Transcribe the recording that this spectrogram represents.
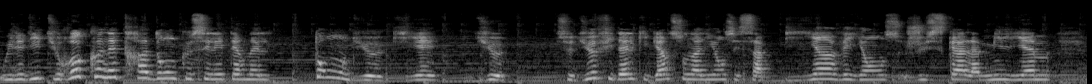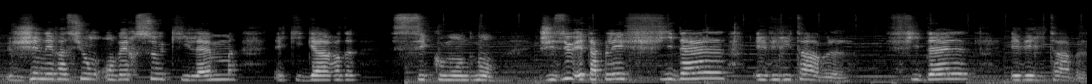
où il est dit Tu reconnaîtras donc que c'est l'Éternel ton Dieu qui est Dieu, ce Dieu fidèle qui garde son alliance et sa bienveillance jusqu'à la millième génération envers ceux qu'il aime et qui gardent ses commandements. Jésus est appelé fidèle et véritable. Fidèle et véritable.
